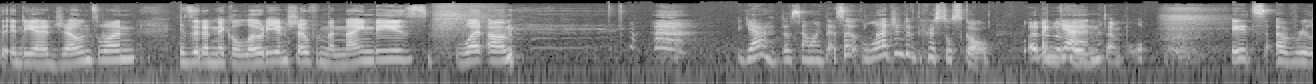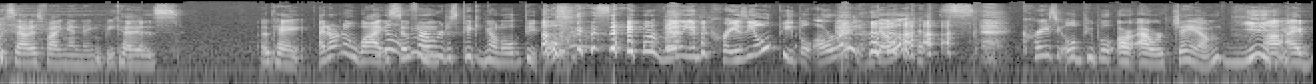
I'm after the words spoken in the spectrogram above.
the Indiana Jones one? Is it a Nickelodeon show from the '90s? What um? Yeah, it does sound like that. So, Legend of the Crystal Skull. Legend of the Again, Temple. It's a really satisfying ending because okay, I don't know why. So far hmm. we're just picking on old I people. say we're really into crazy old people. All right, go us. Crazy old people are our jam. Yeah. Uh, I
